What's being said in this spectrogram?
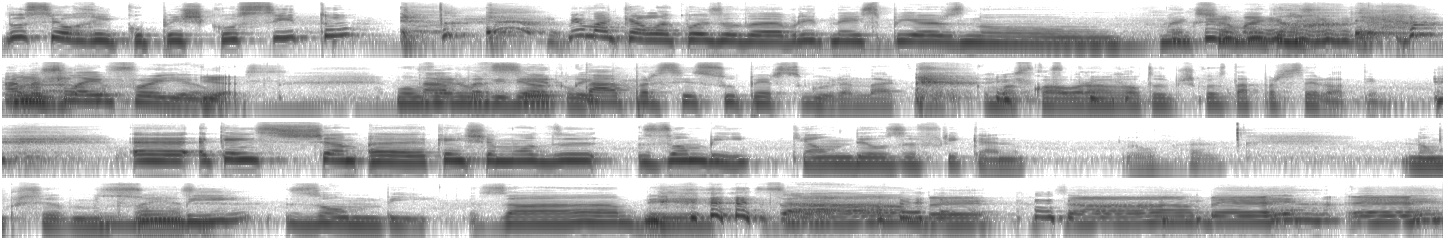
do seu rico pescocito. Mesmo aquela coisa da Britney Spears no. Como é que se chama aquela? I'm a slave for you. Yes. Vão Está a, ver o parecer, videoclipe. está a parecer super seguro andar com, com uma cobra à volta do pescoço, está a parecer ótimo. Uh, a, quem se chama, a quem chamou de Zombi, que é um deus africano. Ok. Não percebo muito Zumbi? bem. essa- Zombi. Zombie. Zombie, zombie, é,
